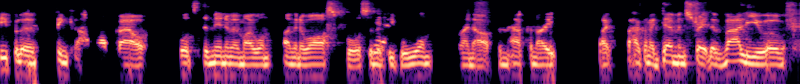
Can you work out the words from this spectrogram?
people are thinking about what's the minimum I want I'm going to ask for, so yeah. that people want to sign up, and how can I like how can I demonstrate the value of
